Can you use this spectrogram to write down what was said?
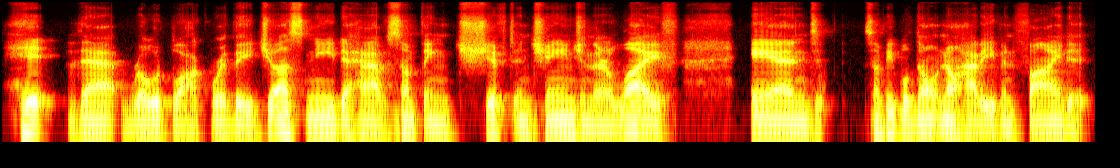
hit that roadblock where they just need to have something shift and change in their life. And some people don't know how to even find it.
